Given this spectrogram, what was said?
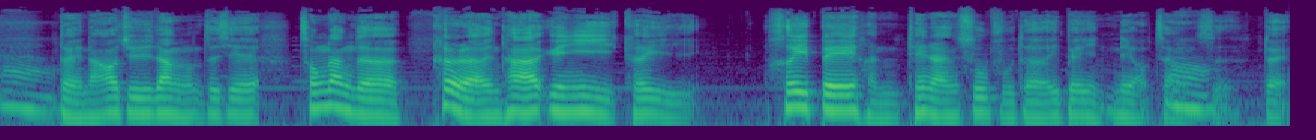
哦，对，然后就是让这些冲浪的客人，他愿意可以喝一杯很天然舒服的一杯饮料，这样子。对，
